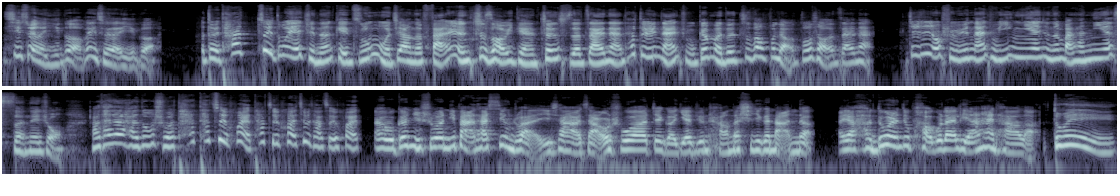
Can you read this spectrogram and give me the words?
七岁了一个，未遂了一个。对他最多也只能给祖母这样的凡人制造一点真实的灾难，他对于男主根本都制造不了多少的灾难，就是那种属于男主一捏就能把他捏死的那种。然后大家还都说他他最坏，他最坏，就他最坏。哎，我跟你说，你把他性转一下，假如说这个叶冰长的是一个男的，哎呀，很多人就跑过来怜爱他了。对，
